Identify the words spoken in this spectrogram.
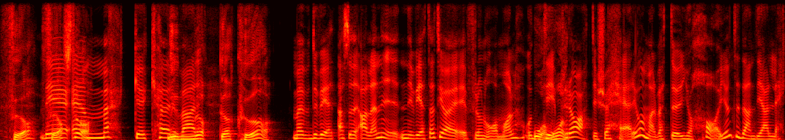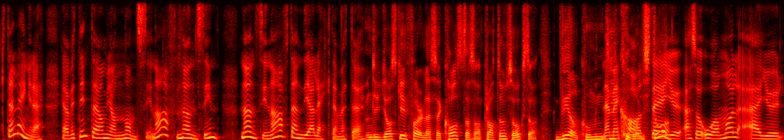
för. Det är mycket Det är mycket kö. Men du vet, alltså alla ni, ni vet att jag är från Åmål och Åmål. det pratar så här i Åmål. Vet du. Jag har ju inte den dialekten längre. Jag vet inte om jag någonsin har haft, någonsin, någonsin har haft den dialekten. Vet du. Men Du, jag ska ju föreläsa i Karlstad så prata om så också. Välkommen Nej till men Karlstad är Karlstad. ju, alltså Åmål är ju,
